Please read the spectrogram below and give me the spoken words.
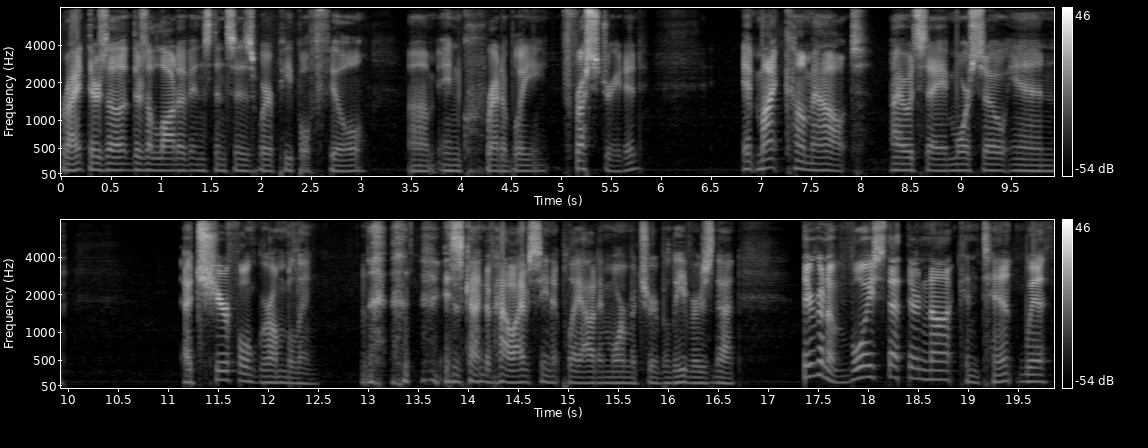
right. There's a there's a lot of instances where people feel um, incredibly frustrated. It might come out, I would say, more so in a cheerful grumbling. is kind of how I've seen it play out in more mature believers that they're going to voice that they're not content with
